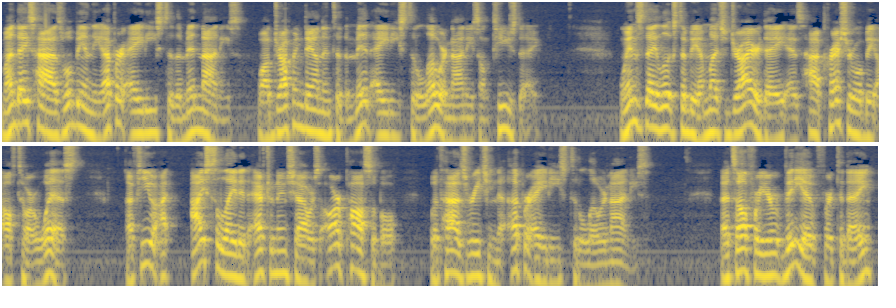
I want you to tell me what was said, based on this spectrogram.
Monday's highs will be in the upper 80s to the mid 90s, while dropping down into the mid 80s to the lower 90s on Tuesday. Wednesday looks to be a much drier day as high pressure will be off to our west. A few isolated afternoon showers are possible, with highs reaching the upper 80s to the lower 90s. That's all for your video for today.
